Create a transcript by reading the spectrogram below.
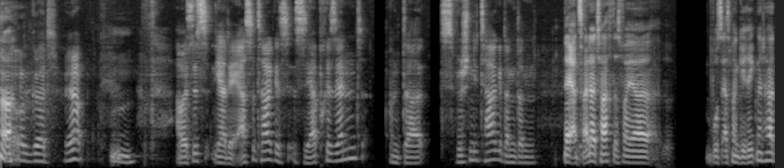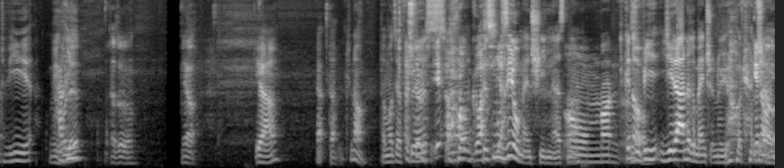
oh Gott, ja. Aber es ist, ja, der erste Tag ist, ist sehr präsent und da zwischen die Tage dann, dann Naja, zweiter Tag, das war ja, wo es erstmal geregnet hat, wie, Wie Harry. Hulle. Also, ja. ja. Ja, da, genau. Da haben wir uns ja für Stimmt. das, Ja, oh äh, Gott, fürs ja. Museum entschieden erstmal. Oh Mann. Genau. So wie jeder andere Mensch in New York. Genau,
